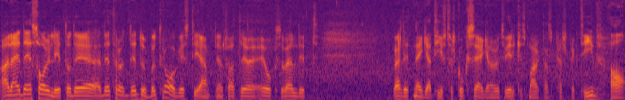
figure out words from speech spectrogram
ja, nej, det är sorgligt och det, det, det är dubbelt tragiskt egentligen för att det är också väldigt väldigt negativt för skogsägarna ur ett virkesmarknadsperspektiv. Ja.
